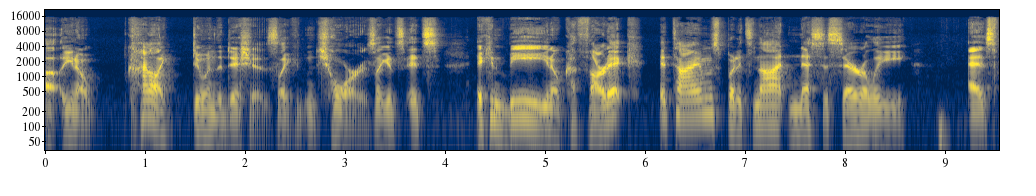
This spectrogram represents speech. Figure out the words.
uh, you know, kind of like doing the dishes, like chores. Like it's it's it can be you know cathartic at times, but it's not necessarily as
